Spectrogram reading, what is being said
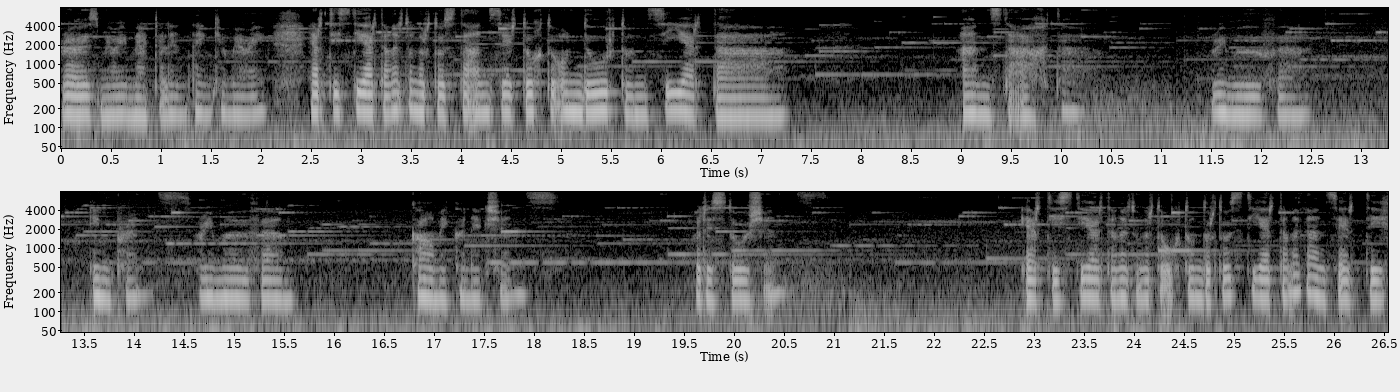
Rosemary Magdalene. Thank you, Mary. Ertis tierta nerta nurtosta ansirtuchte undurtun sierta. Ansta achte. Remove uh, imprints. Remove um, karmic connections. Distortions. Ertis tiertanet under ochthundertus tiertanet ansertig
